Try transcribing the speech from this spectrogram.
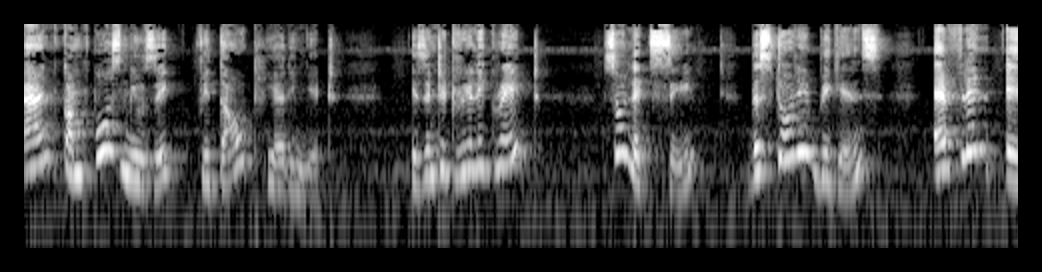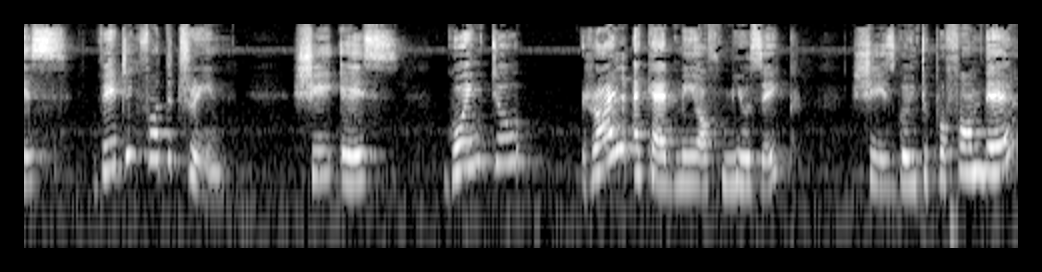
and compose music without hearing it. Isn't it really great? So let's see. The story begins. Evelyn is waiting for the train. She is going to Royal Academy of Music. She is going to perform there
